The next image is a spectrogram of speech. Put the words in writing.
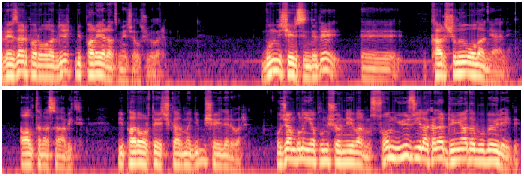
rezerv para olabilecek bir para yaratmaya çalışıyorlar. Bunun içerisinde de e, karşılığı olan yani altına sabit bir para ortaya çıkarma gibi bir şeyleri var. Hocam bunun yapılmış örneği var mı? Son 100 yıla kadar dünyada bu böyleydi.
